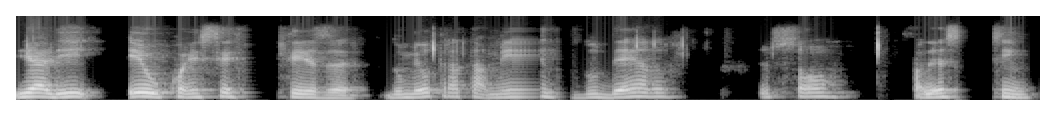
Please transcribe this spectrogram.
E ali, eu, com a certeza do meu tratamento, do dela, eu só falei assim,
